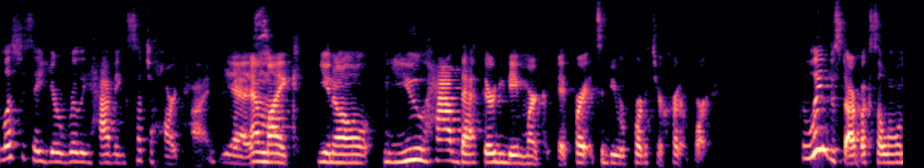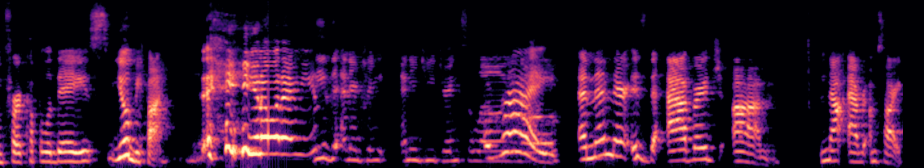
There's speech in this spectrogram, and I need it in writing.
let's just say you're really having such a hard time Yes. and like you know you have that 30 day mark eh, for it to be reported to your credit report leave the starbucks alone for a couple of days you'll be fine Yeah. you know what i mean leave the energy energy drinks alone. you right know? and then there is the average um not average i'm sorry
